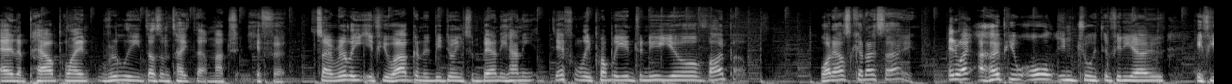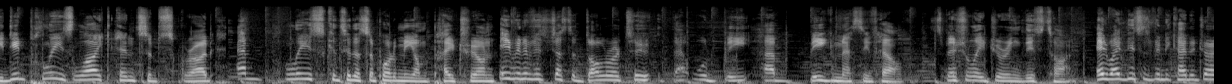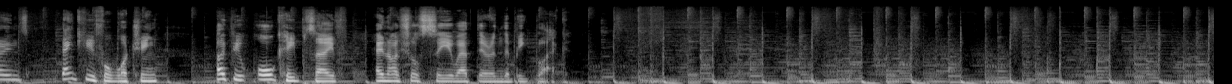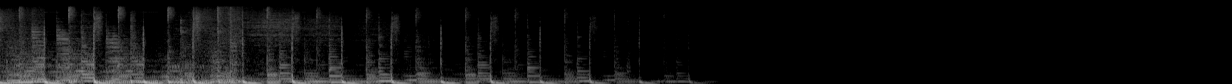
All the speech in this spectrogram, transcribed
and a power plant really doesn't take that much effort. So really, if you are going to be doing some bounty hunting, definitely probably engineer your Viper. What else can I say? Anyway, I hope you all enjoyed the video. If you did, please like and subscribe. And please consider supporting me on Patreon. Even if it's just a dollar or two, that would be a big, massive help. Especially during this time. Anyway, this is Vindicator Jones. Thank you for watching. Hope you all keep safe. And I shall see you out there in the big black.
